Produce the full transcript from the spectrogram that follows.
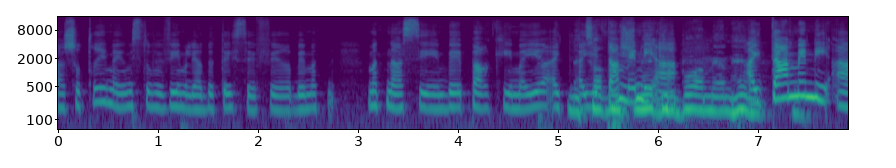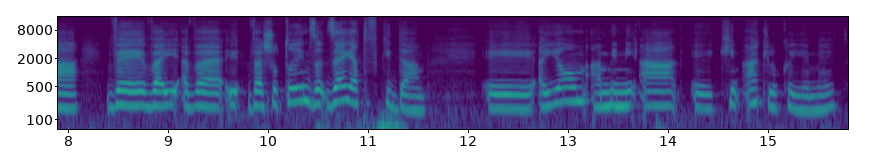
השוטרים היו מסתובבים על יד בתי ספר, במתנסים, בפארקים, היה, הייתה מניעה. הייתה מניעה, ו, ו, והשוטרים, זה, זה היה תפקידם. אה, היום המניעה אה, כמעט לא קיימת.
